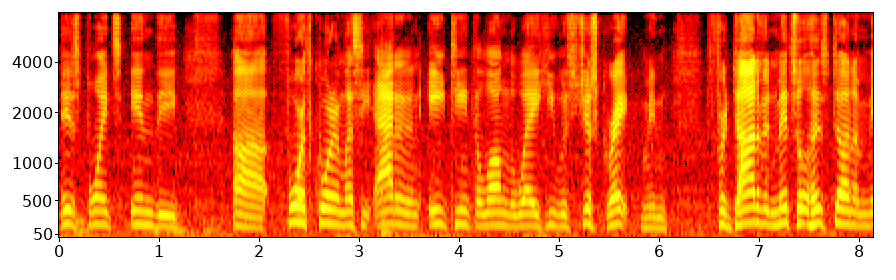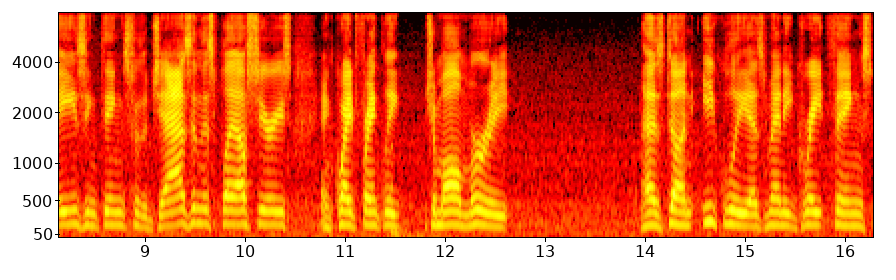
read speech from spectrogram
his points in the uh, fourth quarter, unless he added an 18th along the way. He was just great. I mean for Donovan Mitchell has done amazing things for the Jazz in this playoff series, and quite frankly, Jamal Murray has done equally as many great things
